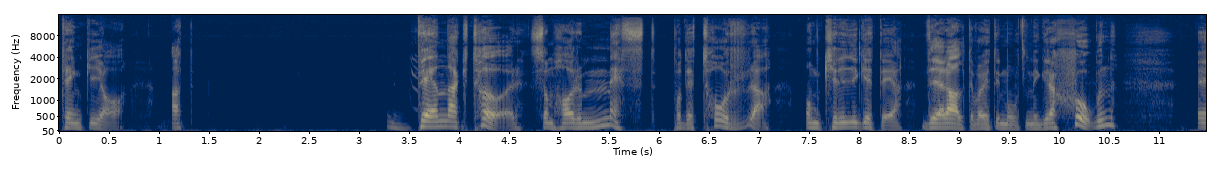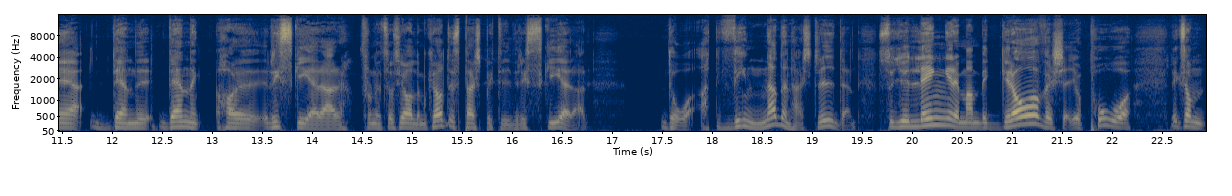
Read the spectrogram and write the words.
tänker jag, att den aktör som har mest på det torra om kriget är, vi har alltid varit emot migration, eh, den, den har, riskerar, från ett socialdemokratiskt perspektiv, riskerar då att vinna den här striden. Så ju längre man begraver sig och på, liksom,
